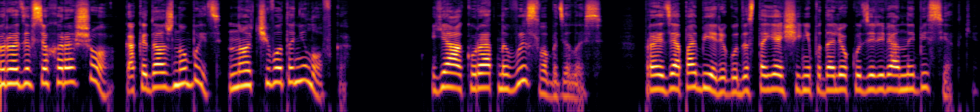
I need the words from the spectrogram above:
вроде все хорошо, как и должно быть, но от чего-то неловко. Я аккуратно высвободилась, пройдя по берегу до стоящей неподалеку деревянной беседки.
